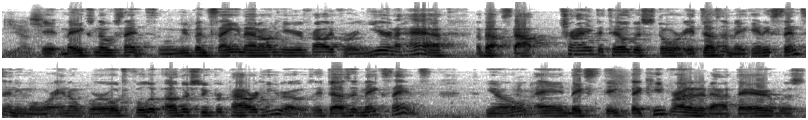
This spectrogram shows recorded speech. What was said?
Yes. It makes no sense. We've been saying that on here probably for a year and a half about stop trying to tell this story. It doesn't make any sense anymore in a world full of other superpowered heroes. It doesn't make sense. You know, and they they keep running it out there. It was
